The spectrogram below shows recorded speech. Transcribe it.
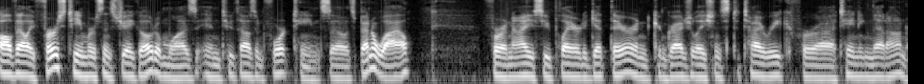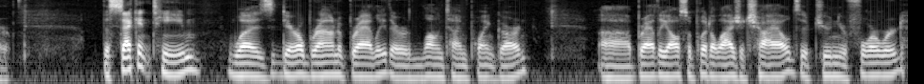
All Valley first teamer since Jake Odum was in 2014. So it's been a while for an ISU player to get there, and congratulations to Tyreke for uh, attaining that honor. The second team was Darrell Brown of Bradley, their longtime point guard. Uh, Bradley also put Elijah Childs, a junior forward,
